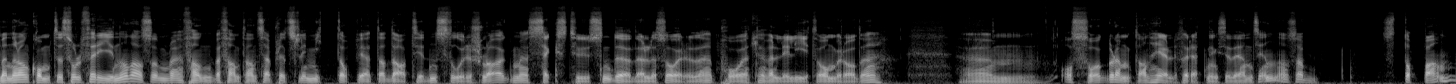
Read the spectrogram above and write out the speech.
Men når han kom til Solferino, da, så befant han seg plutselig midt oppi et av datidens store slag med 6000 døde eller sårede på et veldig lite område. Um, og så glemte han hele forretningsideen sin, og så stoppa han.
